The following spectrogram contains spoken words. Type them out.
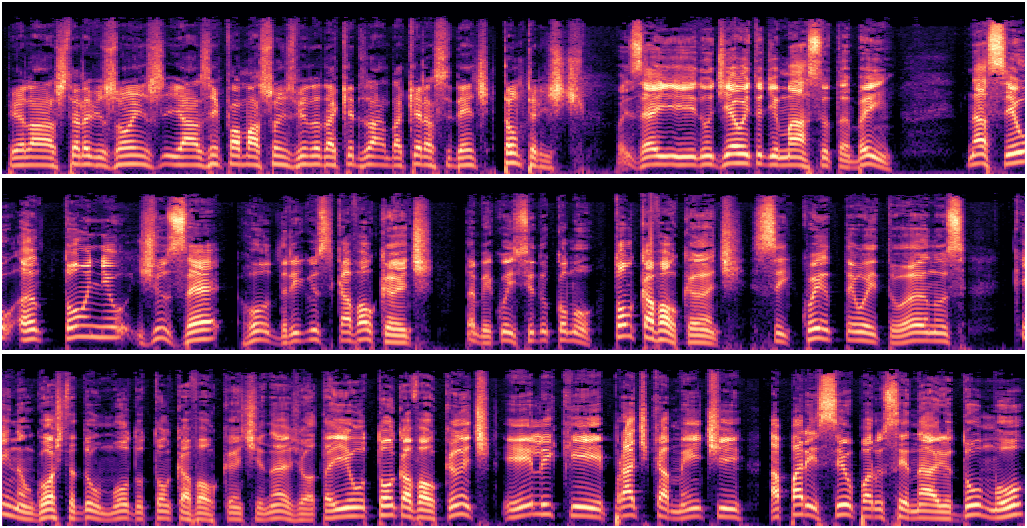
pelas televisões e as informações vindas daquele, daquele acidente tão triste. Pois é, e no dia 8 de março também nasceu Antônio José Rodrigues Cavalcante, também conhecido como Tom Cavalcante, 58 anos. Quem não gosta do humor do Tom Cavalcante, né, Jota? E o Tom Cavalcante, ele que praticamente apareceu para o cenário do humor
